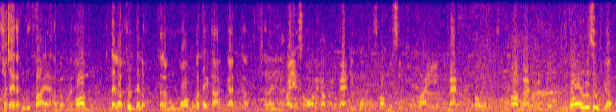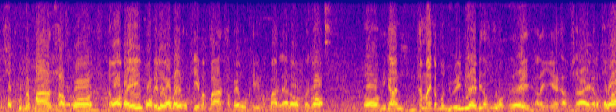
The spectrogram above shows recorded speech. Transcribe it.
เข้าใจกับทุกๆฝ่ายแหละครับแบบหมายความว่าแต่ละคนแต่ละแต่ละมุมมองมันก็แตกต่างกันครับใช่ครับ ไว้อยากจะบอกอะไรกับแฟนๆที่ห่วงความรู้สึกของไว้ณตอนตอนนั้นที่มันเกิดขึ้นก็รู้สึกแบบขอบคุณมากๆครับ ก็แต่ว่าไบร์ทบอกได้เลยว่าไบร์ทโอเคมากๆครับไบร์ทโอเคมากๆแล้วแล้วแล้วก็ เอ่อมีการทำงานกับนนท์อยู่เรื่อยๆ ไม่ต้องห่วงเลยอะไรอย่างเงี้ยครับใช่แล้วก็เพราะว่า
